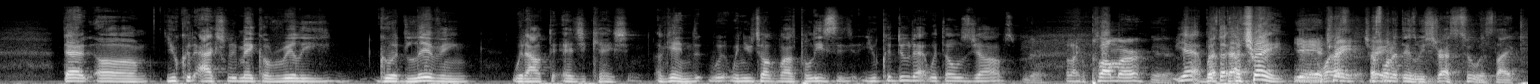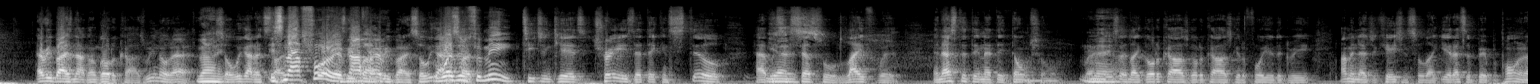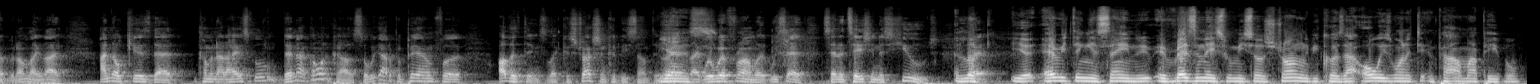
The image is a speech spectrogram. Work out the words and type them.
that um, you could actually make a really good living without the education. Again, th- when you talk about police, you could do that with those jobs. Yeah. like a plumber. Yeah. Yeah, but That's- the, a that's- trade. Yeah, yeah, well, trade, that's, trade. that's one of the things we stress too. It's like everybody's not going to go to college. We know that. Right. So we got to. It's not for everybody. It's not for everybody. So we It got. wasn't for me. Teaching kids trades that they can still have a successful life with. And that's the thing that they don't show them. Right? Man. They said like go to college, go to college, get a four year degree. I'm in education, so like yeah, that's a big proponent of it. I'm like like I know kids that coming out of high school, they're not going to college, so we got to prepare them for other things. Like construction could be something. Right? Yes. Like where we're from, like we said, sanitation is huge. And look, right? everything you're saying it, it resonates with me so strongly because I always wanted to empower my people.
